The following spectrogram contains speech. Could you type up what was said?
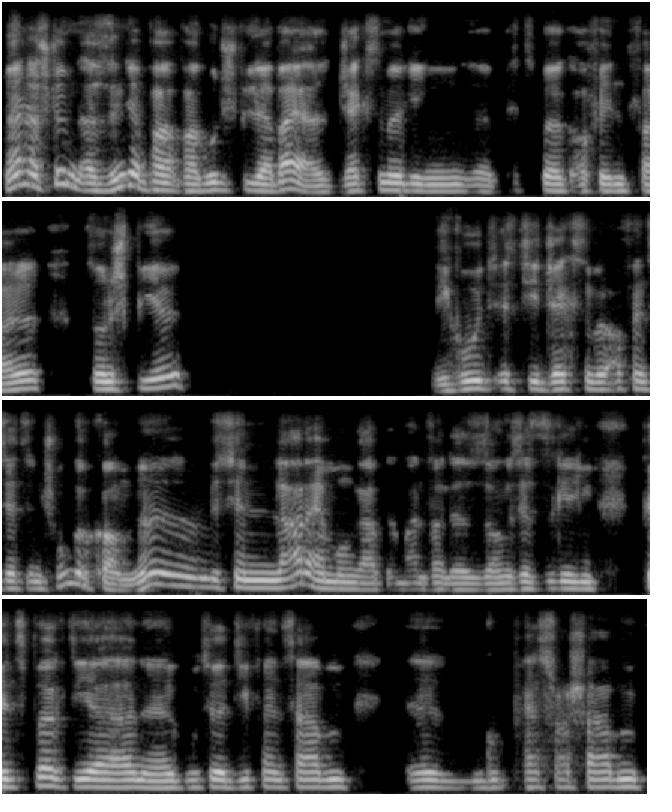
Nein, das stimmt. Also sind ja ein paar, paar gute Spiele dabei. Also Jacksonville gegen äh, Pittsburgh auf jeden Fall so ein Spiel. Wie gut ist die Jacksonville Offense jetzt in Schwung gekommen? Ne? Ein bisschen Ladehemmung gehabt am Anfang der Saison. Ist jetzt gegen Pittsburgh, die ja eine gute Defense haben, äh, gut Pass Rush haben.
